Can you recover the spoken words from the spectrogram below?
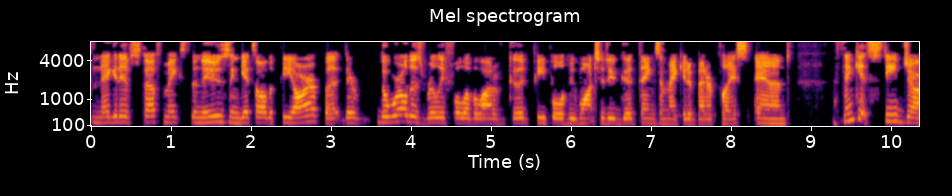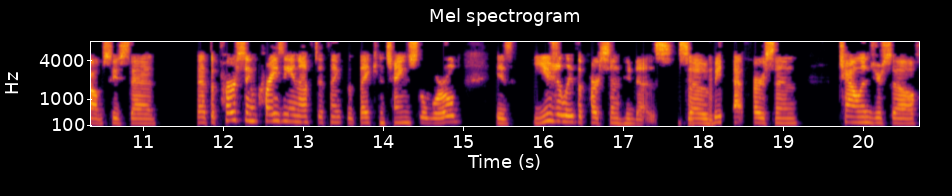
negative stuff makes the news and gets all the PR, but there, the world is really full of a lot of good people who want to do good things and make it a better place. And I think it's Steve Jobs who said that the person crazy enough to think that they can change the world is usually the person who does. So be that person, challenge yourself,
